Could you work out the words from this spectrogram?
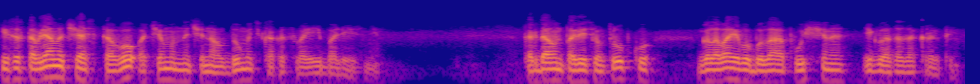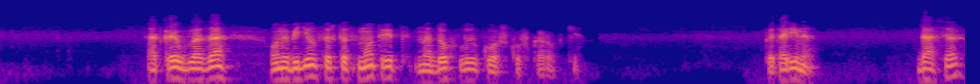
и составляла часть того, о чем он начинал думать, как о своей болезни. Когда он повесил трубку, голова его была опущена и глаза закрыты. Открыв глаза, он убедился, что смотрит на дохлую кошку в коробке. «Катарина». «Да, сэр?»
